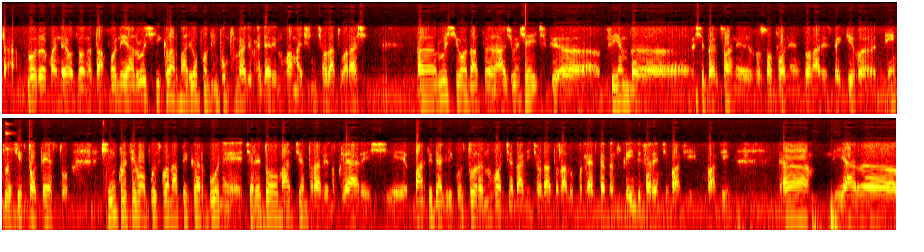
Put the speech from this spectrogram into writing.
Da, vor rămâne o zonă tampon, iar rușii, clar, Mariupol, din punctul meu de vedere, nu va mai fi niciodată oraș. Uh, rușii odată ajunși aici, uh, fiind uh, și persoane rusofone în zona respectivă, inclusiv tot estul, și inclusiv au pus mâna pe cărbune, cele două mari centrale nucleare și parte de agricultură nu vor ceda niciodată la lucrurile astea, pentru că indiferent ce va fi, va fi. Uh, iar uh,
